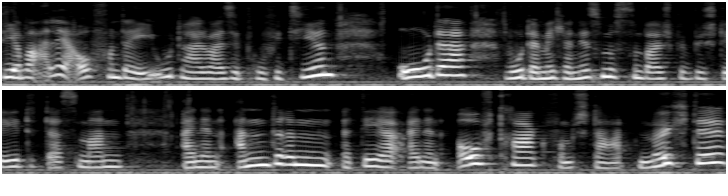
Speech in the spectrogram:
die aber alle auch von der EU teilweise profitieren oder wo der Mechanismus zum Beispiel besteht, dass man einen anderen, der einen Auftrag vom Staat möchte,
